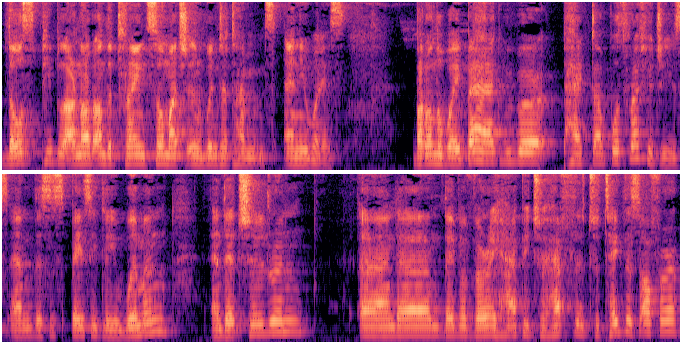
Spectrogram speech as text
those people are not on the train so much in winter times anyways. But on the way back, we were packed up with refugees, and this is basically women and their children, and um, they were very happy to have the, to take this offer.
